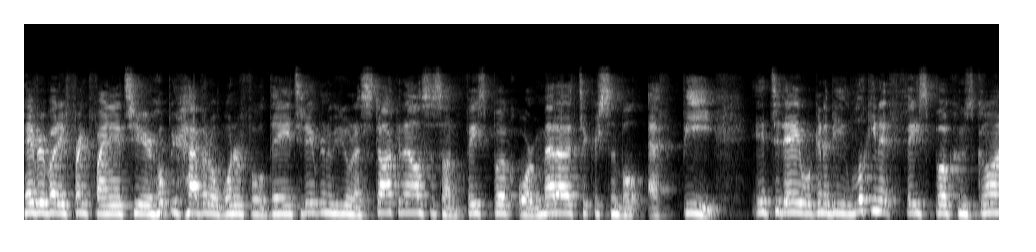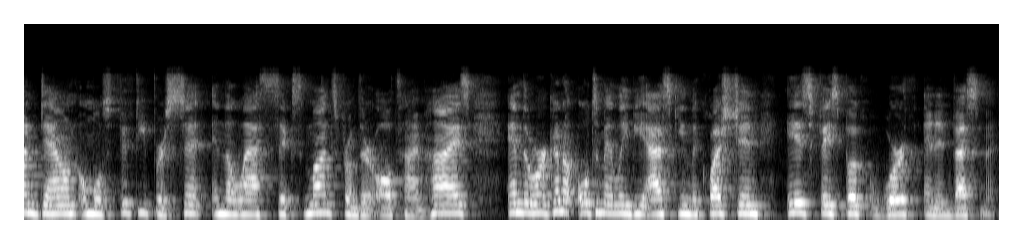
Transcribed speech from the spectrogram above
Hey everybody, Frank Finance here. Hope you're having a wonderful day. Today we're going to be doing a stock analysis on Facebook or Meta, ticker symbol FB. And today we're going to be looking at Facebook, who's gone down almost 50% in the last six months from their all time highs. And we're going to ultimately be asking the question is Facebook worth an investment?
